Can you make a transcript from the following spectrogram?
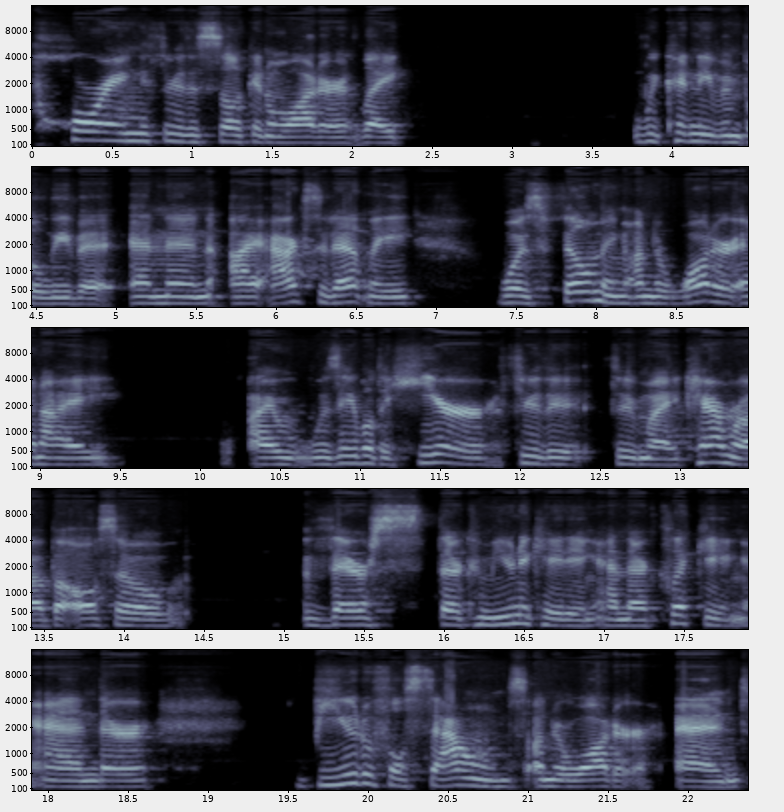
pouring through the silken water like we couldn't even believe it. And then I accidentally was filming underwater and I I was able to hear through the through my camera, but also they're they're communicating and they're clicking and they're beautiful sounds underwater. And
